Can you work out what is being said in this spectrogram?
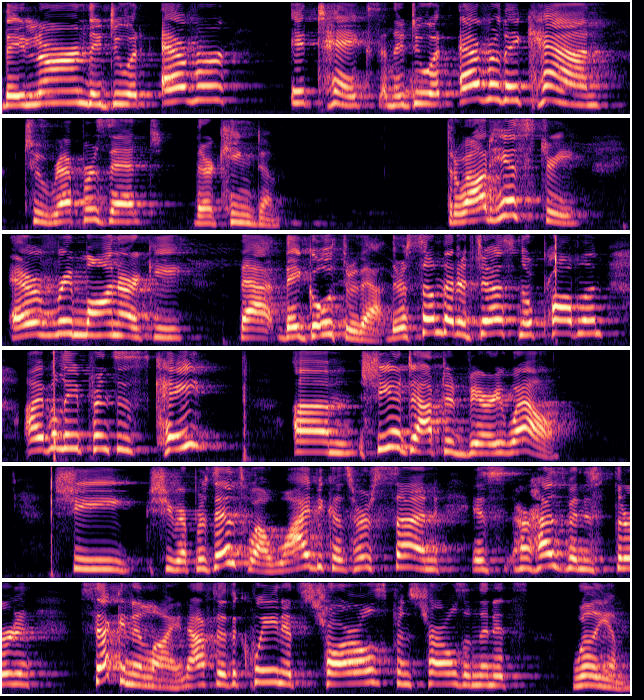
They learn. They do whatever it takes, and they do whatever they can to represent their kingdom. Throughout history, every monarchy that they go through that. There's some that adjust, no problem. I believe Princess Kate, um, she adapted very well. She she represents well. Why? Because her son is her husband is third and second in line. After the Queen, it's Charles, Prince Charles, and then it's William.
